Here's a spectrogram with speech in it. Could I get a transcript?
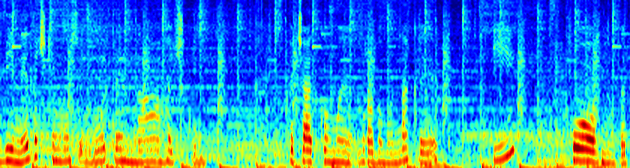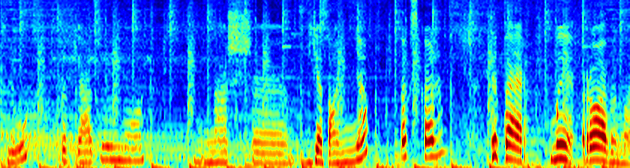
дві ниточки мусять бути на гачку. Спочатку ми зробимо накид і в повну петлю пров'язуємо наше в'язання, так скажемо. Тепер ми робимо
